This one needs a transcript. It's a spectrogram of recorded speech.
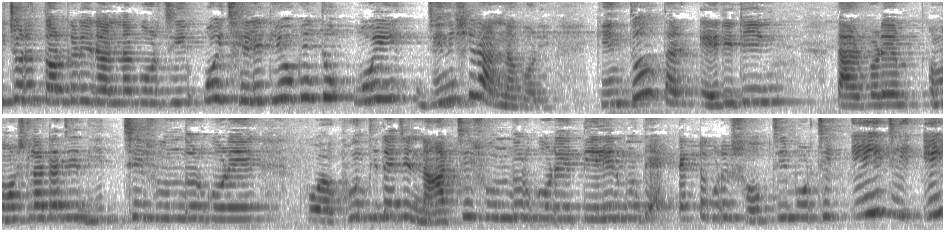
ইঁচড়ের তরকারি রান্না করছি, ওই ছেলেটিও কিন্তু ওই জিনিসই রান্না করে। কিন্তু তার এডিটিং তারপরে মশলাটা যে দিচ্ছে সুন্দর করে খুন্তিটা যে নাড়ছে সুন্দর করে, তেলের মধ্যে একটা একটা করে সবজি পড়ছে, এই যে, এই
